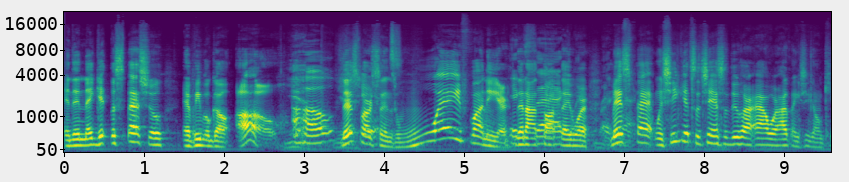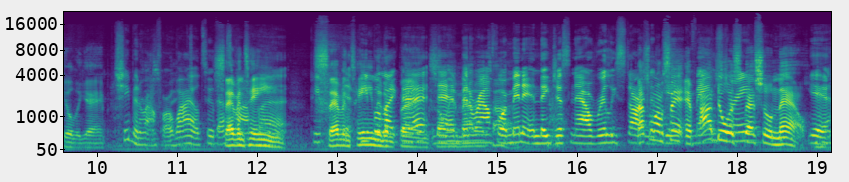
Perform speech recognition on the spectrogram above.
and then they get the special, and people go, oh, Yeah. Oh This person's way funnier than I thought they were. Right. Miss Exactly. Pat, when she gets a chance to do her hour, I think she's gonna kill the game. She been around for a while too. That's 17. Why I'm 17 people of them like that that have been around for a minute and they just now really start. That's what I'm to saying. get If I do a special now, yeah,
